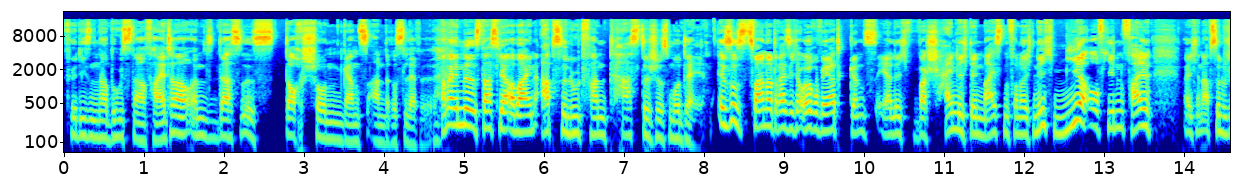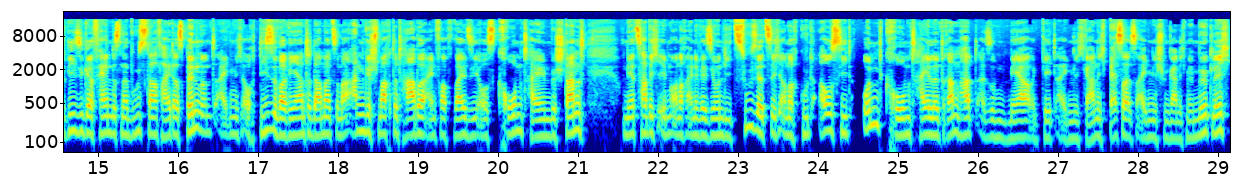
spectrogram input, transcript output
für diesen Naboo Starfighter und das ist doch schon ein ganz anderes Level. Am Ende ist das hier aber ein absolut fantastisches Modell. Ist es 230 Euro wert? Ganz ehrlich, wahrscheinlich den meisten von euch nicht. Mir auf jeden Fall, weil ich ein absolut riesiger Fan des Naboo Starfighters bin und eigentlich auch diese Variante damals immer angeschmachtet habe, einfach weil sie aus Chromteilen bestand. Und jetzt habe ich eben auch noch eine Version, die zusätzlich auch noch gut aussieht und Chromteile dran hat. Also mehr geht eigentlich gar nicht. Besser ist eigentlich schon gar nicht mehr möglich.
